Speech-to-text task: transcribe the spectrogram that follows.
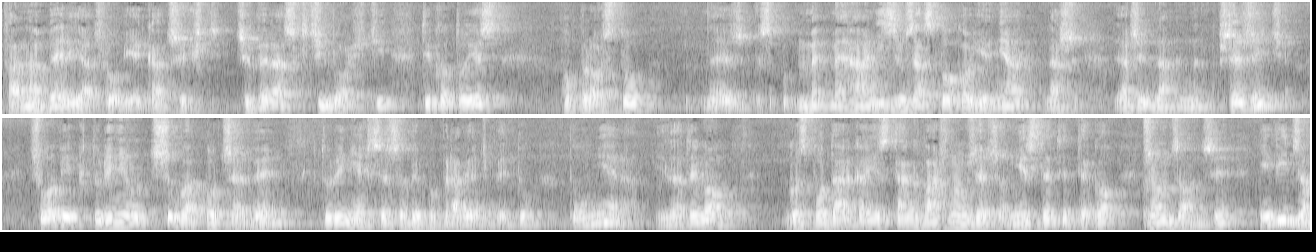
fanaberia człowieka czy, czy wyraz chciwości, tylko to jest po prostu me, mechanizm zaspokojenia nasz, znaczy na, na, przeżycia. Człowiek, który nie odczuwa potrzeby, który nie chce sobie poprawiać bytu, to umiera. I dlatego gospodarka jest tak ważną rzeczą. Niestety tego rządzący nie widzą.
